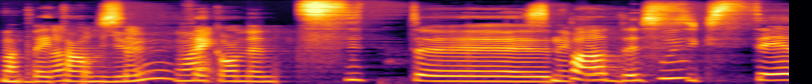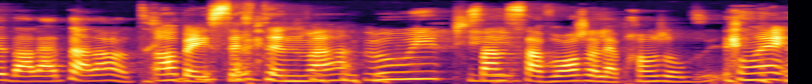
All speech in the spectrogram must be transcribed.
ben, tant mieux. Fait qu'on a une petite euh, part de succès dans la talente. Ah ben certainement. oui, puis sans le savoir, je l'apprends aujourd'hui. oui.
